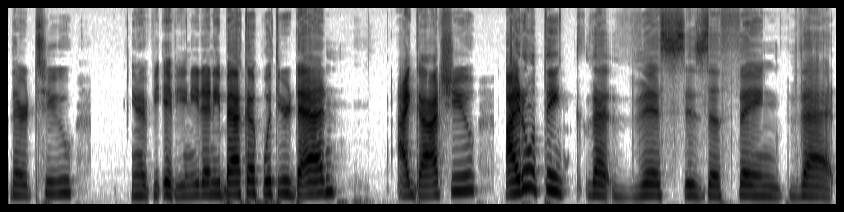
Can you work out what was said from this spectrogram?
there too. You know, if if you need any backup with your dad, I got you. I don't think that this is a thing that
